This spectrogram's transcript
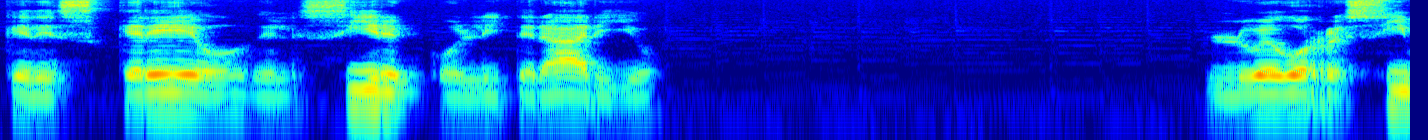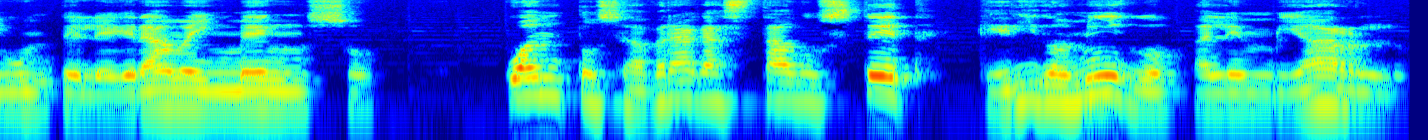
que descreo del circo literario. Luego recibo un telegrama inmenso. ¿Cuánto se habrá gastado usted, querido amigo, al enviarlo?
